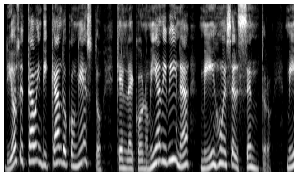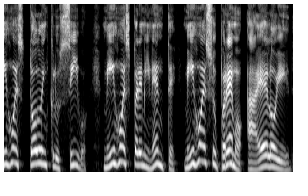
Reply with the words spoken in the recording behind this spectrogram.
Dios estaba indicando con esto que en la economía divina mi Hijo es el centro, mi Hijo es todo inclusivo, mi Hijo es preeminente, mi Hijo es supremo, a él oíd.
